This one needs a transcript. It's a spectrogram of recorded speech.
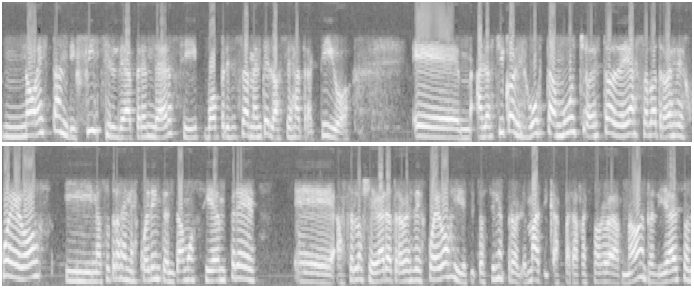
no es tan difícil de aprender si vos precisamente lo haces atractivo. Eh, a los chicos les gusta mucho esto de hacerlo a través de juegos y nosotros en la escuela intentamos siempre eh, hacerlo llegar a través de juegos y de situaciones problemáticas para resolver, ¿no? En realidad eso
